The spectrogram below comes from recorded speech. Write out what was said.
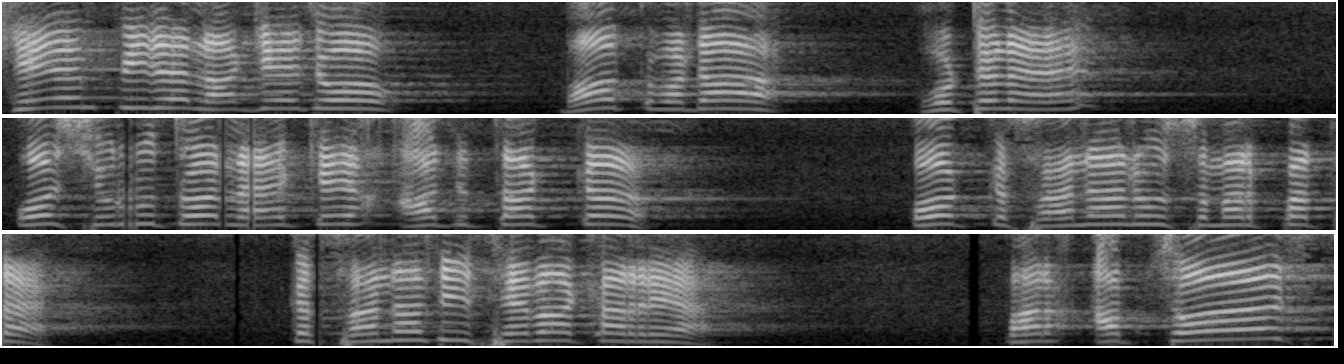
ਕੇਐਮਪੀ ਦੇ ਲਾਗੇ ਜੋ ਬਹੁਤ ਵੱਡਾ ਹੋਟਲ ਹੈ, ਉਹ ਸ਼ੁਰੂ ਤੋਂ ਲੈ ਕੇ ਅੱਜ ਤੱਕ ਉਹ ਕਿਸਾਨਾਂ ਨੂੰ ਸਮਰਪਿਤ ਹੈ, ਕਿਸਾਨਾਂ ਦੀ ਸੇਵਾ ਕਰ ਰਿਹਾ ਪਰ ਅਫਸੋਸ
